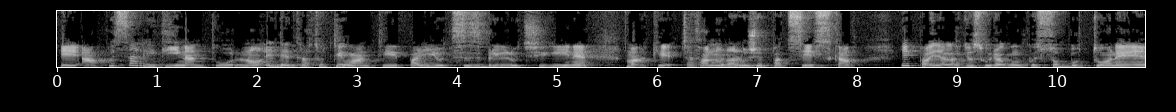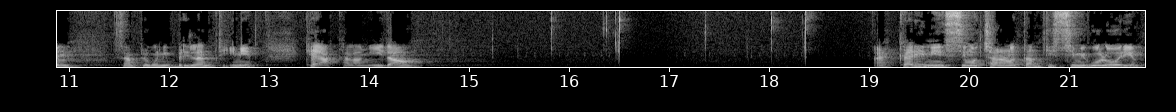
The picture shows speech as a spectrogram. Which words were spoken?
e ha questa retina intorno e dentro ha tutti quanti pagliuzze sbrilluccichine ma che cioè, fanno una luce pazzesca e poi ha la chiusura con questo bottone sempre con i brillantini che è a calamita. È carinissimo c'erano tantissimi colori.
